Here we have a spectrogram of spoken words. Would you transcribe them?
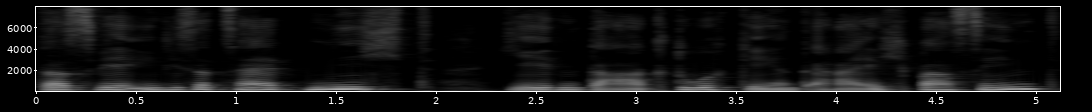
dass wir in dieser Zeit nicht jeden Tag durchgehend erreichbar sind,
